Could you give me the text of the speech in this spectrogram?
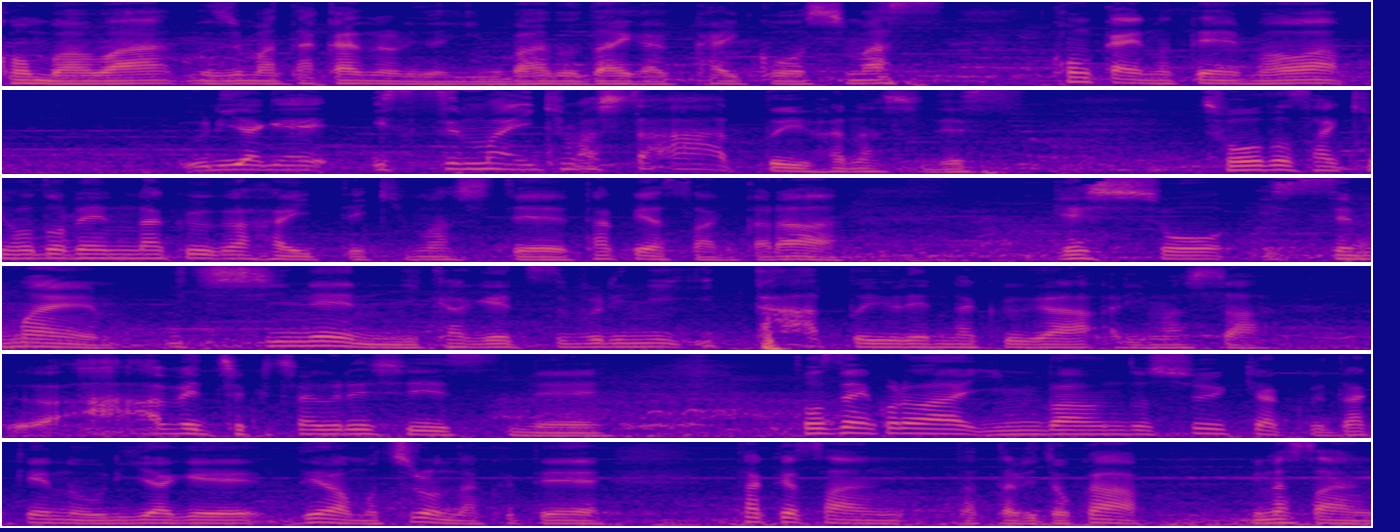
こんばんは。野島貴則のインバウンド大学開校します。今回のテーマは売上1000万いきましたという話です。ちょうど先ほど連絡が入ってきまして拓也さんから月賞1000万円1年2ヶ月ぶりに行ったという連絡がありました。うわーめちゃくちゃ嬉しいですね。当然これはインバウンド集客だけの売り上げではもちろんなくて武さんだったりとか皆さん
